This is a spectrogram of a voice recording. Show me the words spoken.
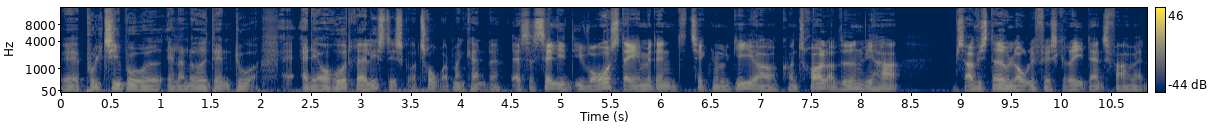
øh, politibåde eller noget i den dur. Er det overhovedet realistisk at tro, at man kan det? Altså selv i, i vores dage med den teknologi og kontrol og viden, vi har, så er vi stadig ulovlig fiskeri i dansk farvand.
